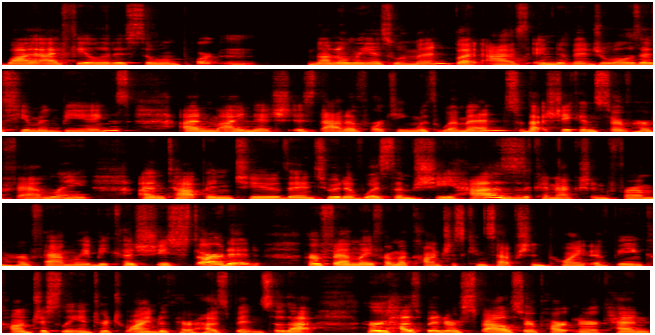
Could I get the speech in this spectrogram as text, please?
why I feel it is so important not only as women, but as individuals, as human beings. And my niche is that of working with women so that she can serve her family and tap into the intuitive wisdom she has a connection from her family because she started her family from a conscious conception point of being consciously intertwined with her husband so that her husband or spouse or partner can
